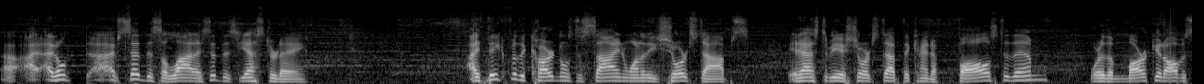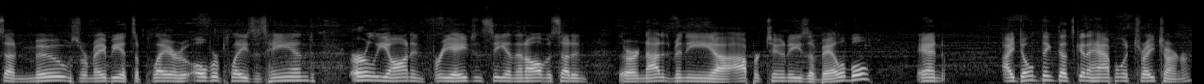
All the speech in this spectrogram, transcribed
uh, I, I don't, I've said this a lot. I said this yesterday. I think for the Cardinals to sign one of these shortstops, it has to be a shortstop that kind of falls to them where the market all of a sudden moves, or maybe it's a player who overplays his hand early on in free agency, and then all of a sudden there are not as many uh, opportunities available. And I don't think that's going to happen with Trea Turner.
